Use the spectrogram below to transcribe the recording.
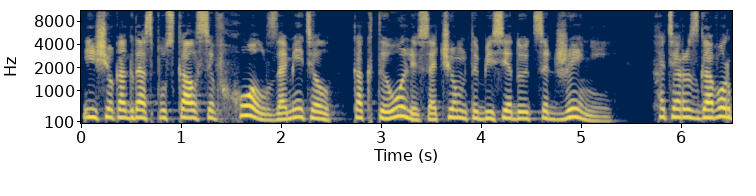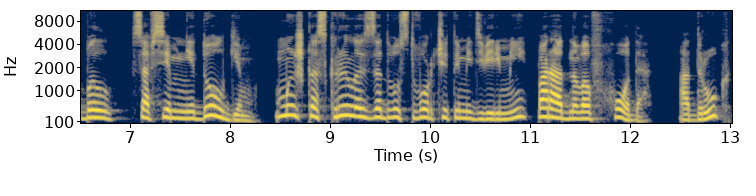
Еще когда спускался в холл, заметил, как Теолис о чем-то беседует с Дженнией. Хотя разговор был совсем недолгим, мышка скрылась за двустворчатыми дверьми парадного входа, а друг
